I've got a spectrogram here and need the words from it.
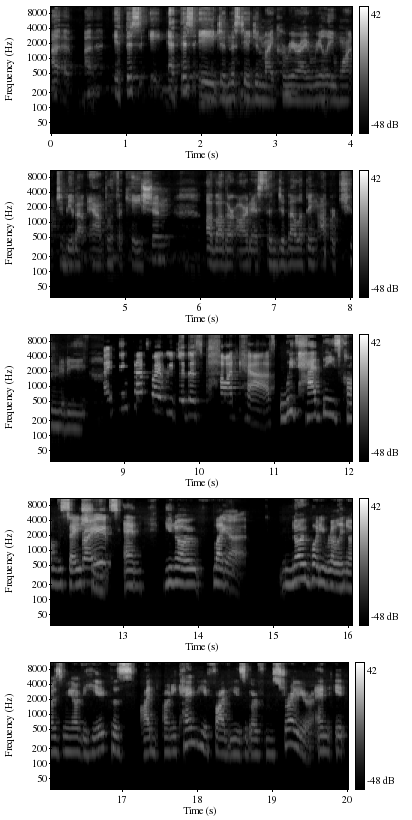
I, at this at this age and this stage in my career i really want to be about amplification of other artists and developing opportunity I think that's why we did this podcast. We've had these conversations, Right? and you know, like yeah. nobody really knows me over here because I only came here five years ago from Australia, and it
